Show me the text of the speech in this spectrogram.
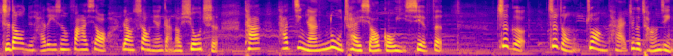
直到女孩的一声发笑让少年感到羞耻，他他竟然怒踹小狗以泄愤。这个这种状态，这个场景，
